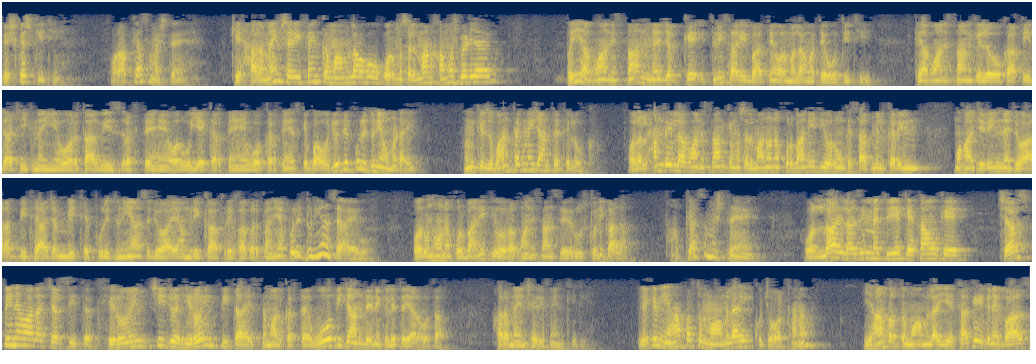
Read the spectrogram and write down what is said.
پیشکش کی تھی۔ اور آپ کیا سمجھتے ہیں کہ حرمین شریفین کا معاملہ ہو اور مسلمان خاموش بیٹھ جائے گا؟ بھئی افغانستان میں جبکہ اتنی ساری باتیں اور ملامتیں ہوتی تھی کہ افغانستان کے لوگوں کا عقیدہ ٹھیک نہیں ہے، اور تعویذ رکھتے ہیں اور وہ یہ کرتے ہیں، وہ کرتے ہیں، اس کے باوجود بھی پوری دنیا امڑ آئی۔ ان کی زبان تک نہیں جانتے تھے لوگ۔ اور الحمد افغانستان کے مسلمانوں نے قربانی دی اور ان کے ساتھ مل کر ان مہاجرین نے جو عرب بھی تھے آجم بھی تھے، پوری دنیا سے جو آئے، امریکہ، افریقہ، برطانیہ، پوری دنیا سے آئے وہ۔ اور انہوں نے قربانی دی اور افغانستان سے روس کو نکالا۔ تو آپ کیا سمجھتے ہیں؟ واللہ لازم میں تو یہ کہتا ہوں کہ چرس پینے والا چرسی تک ہیروئن چی جو ہیروئن پیتا ہے، استعمال کرتا ہے، وہ بھی جان دینے کے لیے تیار ہوتا حرمین شریفین کے لیے۔ لیکن یہاں پر تو معاملہ ہی کچھ اور تھا نا۔ یہاں پر تو معاملہ یہ تھا کہ ابن باز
